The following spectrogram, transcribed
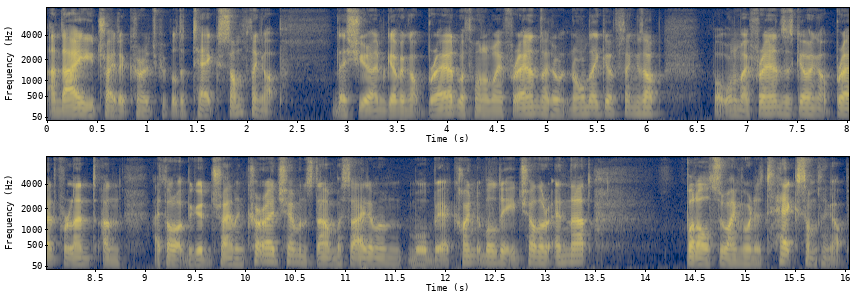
And I try to encourage people to take something up this year I'm giving up bread with one of my friends. I don't normally give things up, but one of my friends is going up bread for Lent, and I thought it'd be good to try and encourage him and stand beside him, and we'll be accountable to each other in that. But also, I'm going to take something up,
